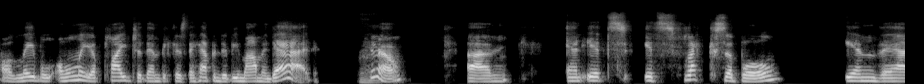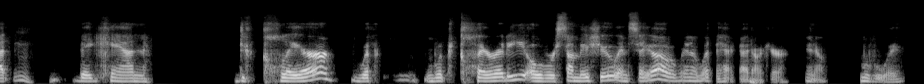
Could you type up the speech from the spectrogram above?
a label only applied to them because they happen to be mom and dad Right. you know um and it's it's flexible in that Hmm. they can declare with with clarity over some issue and say, "Oh, you know what the heck? I don't care. You know, move away.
